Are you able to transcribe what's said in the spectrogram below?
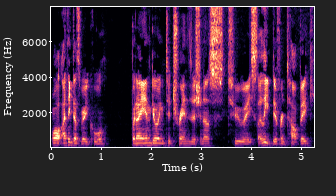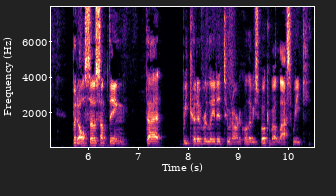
Well, I think that's very cool. but I am going to transition us to a slightly different topic, but also something that we could have related to an article that we spoke about last week.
